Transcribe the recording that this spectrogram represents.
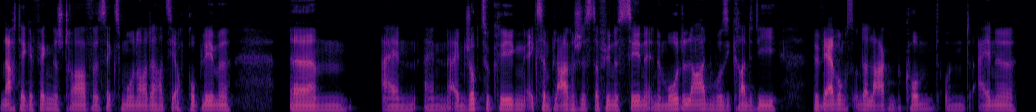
nach der Gefängnisstrafe, sechs Monate, hat sie auch Probleme, ähm, ein, ein, einen Job zu kriegen. Exemplarisch ist dafür eine Szene in einem Modeladen, wo sie gerade die Bewerbungsunterlagen bekommt und eine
